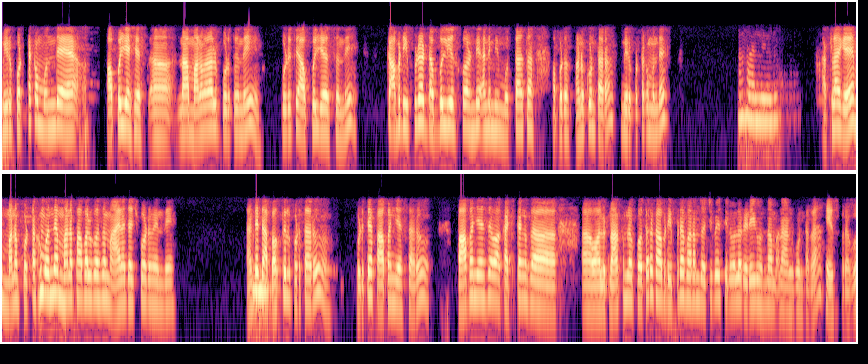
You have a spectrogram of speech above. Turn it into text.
మీరు పుట్టక ముందే అప్పులు చేసేస్తా నా మనవరాలు పుడుతుంది పుడితే అప్పులు చేస్తుంది. కాబట్టి ఇప్పుడే డబ్బులు తీసుకోండి అని మీ ముత్తాత అప్పుడు అనుకుంటారా? మీరు పుట్టక ముందే? అట్లాగే మనం పుట్టక ముందే మన పాపాల కోసం ఆయన చచ్చిపోవడం ఏంది? అంటే నా భక్తులు పుడతారు పుడితే పాపం చేస్తారు. పాపం చేస్తే ఖచ్చితంగా వాళ్ళు నాకంలో పోతారు. కాబట్టి ఇప్పుడే మనం చచ్చిపోయి సిలువలో రెడీగా ఉందాం అని అనుకుంటారా యేసు ప్రభు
